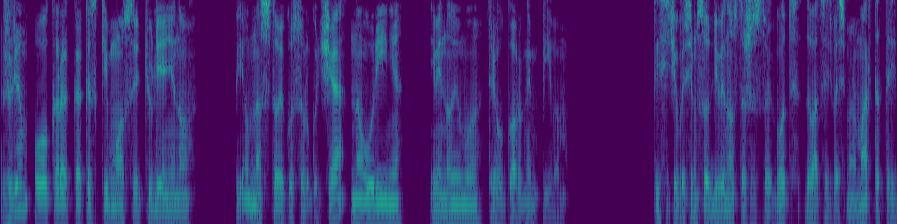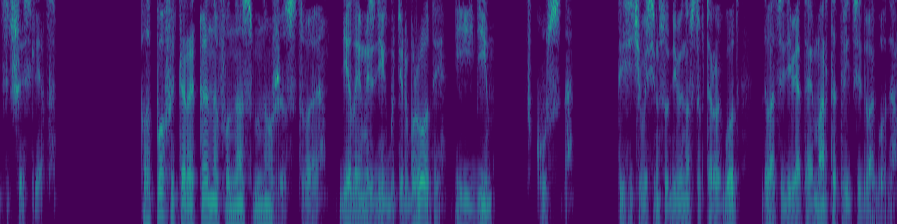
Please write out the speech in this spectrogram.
Жрем окорок, как эскимосы тюленину. Пьем настойку сургуча на урине, именуемую трехгорным пивом. 1896 год, 28 марта, 36 лет. Клопов и тараканов у нас множество. Делаем из них бутерброды и едим. Вкусно. 1892 год, 29 марта, 32 года.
